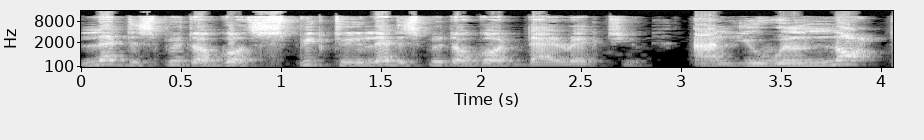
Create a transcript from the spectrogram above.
Let the Spirit of God speak to you. Let the Spirit of God direct you. And you will not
